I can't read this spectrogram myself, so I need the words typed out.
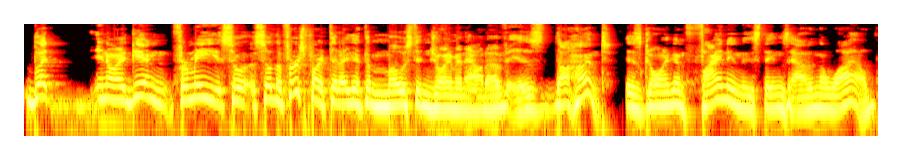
but you know again for me so so the first part that i get the most enjoyment out of is the hunt is going and finding these things out in the wild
